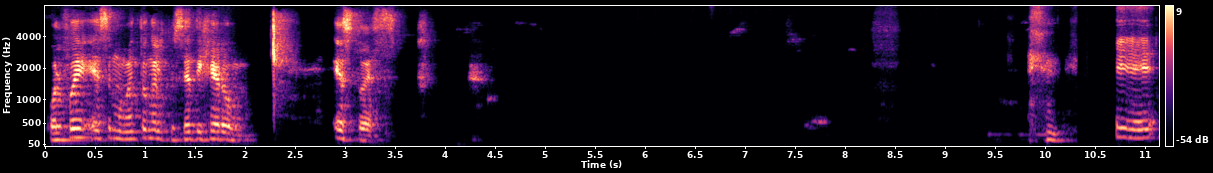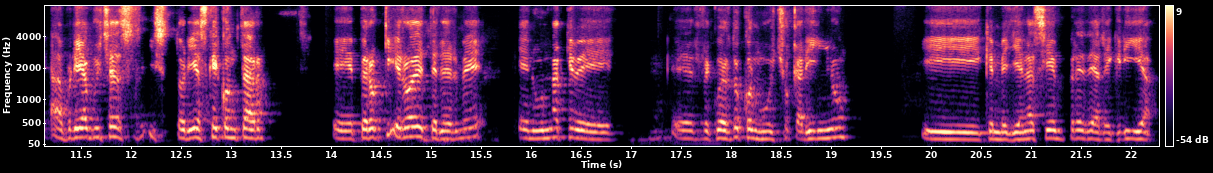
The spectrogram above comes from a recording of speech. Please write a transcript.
¿Cuál fue ese momento en el que ustedes dijeron, esto es? Eh, habría muchas historias que contar, eh, pero quiero detenerme en una que eh, recuerdo con mucho cariño y que me llena siempre de alegría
